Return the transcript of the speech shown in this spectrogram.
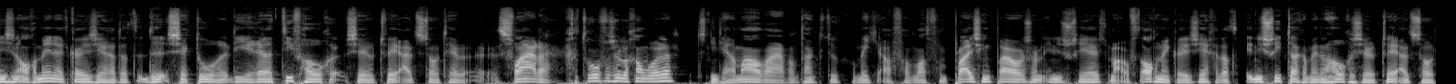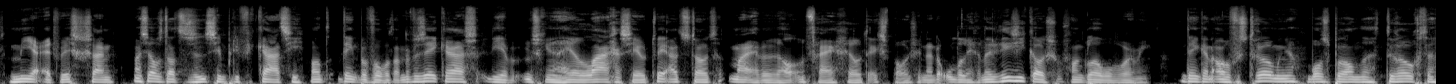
In zijn algemeenheid kan je zeggen dat de sectoren die relatief hoge CO2-uitstoot hebben, eh, zwaarder getroffen zullen gaan worden. Dat is niet helemaal waar, want het hangt natuurlijk een beetje af van wat voor pricing power zo'n industrie heeft. Maar over het algemeen kun je zeggen dat industrietakken met een hoge CO2-uitstoot meer at risk zijn. Maar zelfs dat is een simplificatie, want denk bijvoorbeeld aan de verzekeraars. Die hebben misschien een heel lage CO2-uitstoot, maar hebben wel een vrij grote exposure naar de onderliggende risico's van global warming. Denk aan overstromingen, bosbranden, droogte.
